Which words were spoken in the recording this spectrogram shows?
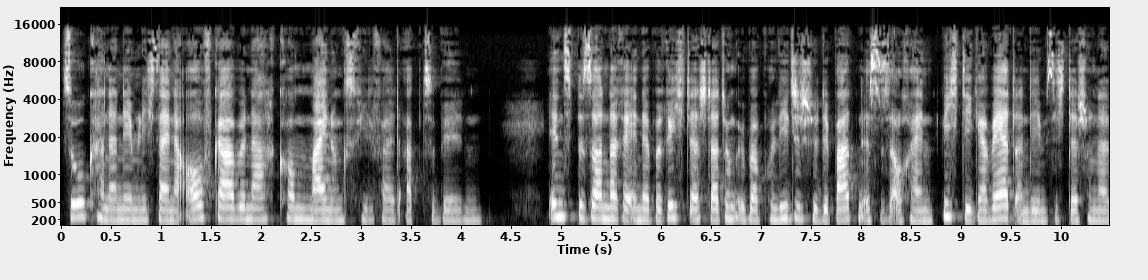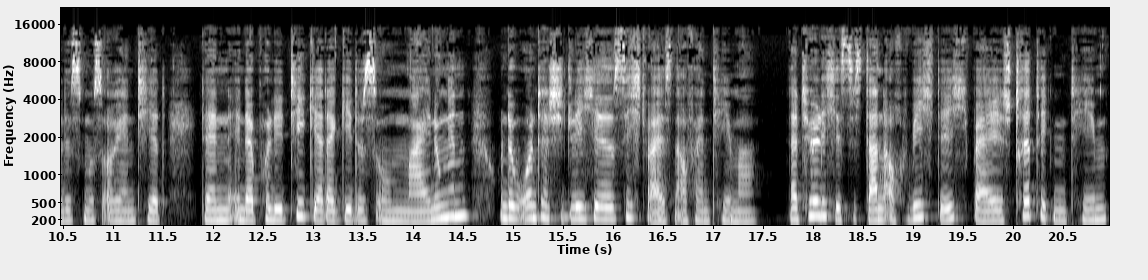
So kann er nämlich seiner Aufgabe nachkommen, Meinungsvielfalt abzubilden. Insbesondere in der Berichterstattung über politische Debatten ist es auch ein wichtiger Wert, an dem sich der Journalismus orientiert. Denn in der Politik, ja, da geht es um Meinungen und um unterschiedliche Sichtweisen auf ein Thema. Natürlich ist es dann auch wichtig, bei strittigen Themen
